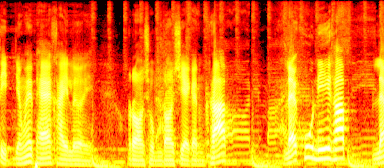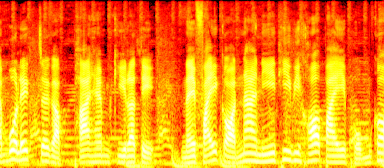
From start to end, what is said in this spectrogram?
ติดยังไม่แพ้ใครเลย รอชมรอเชียร์กันครับ และคู่นี้ครับแลมโบเล็กเจอกับพาแฮมกีรติ ในไฟก่อนหน้านี้ที่วิเคราะห์ไป ผมก็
